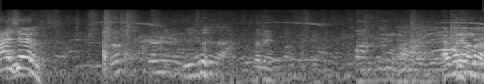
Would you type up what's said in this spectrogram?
আসেন একবারে আমরা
